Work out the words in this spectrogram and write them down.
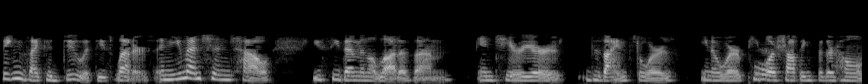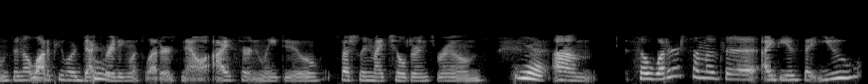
things I could do with these letters. And you mentioned how you see them in a lot of, um, interior design stores, you know, where people Yeah. are shopping for their homes and a lot of people are decorating with letters now. I certainly do, especially in my children's rooms. Yeah. Um, so what are some of the ideas that you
